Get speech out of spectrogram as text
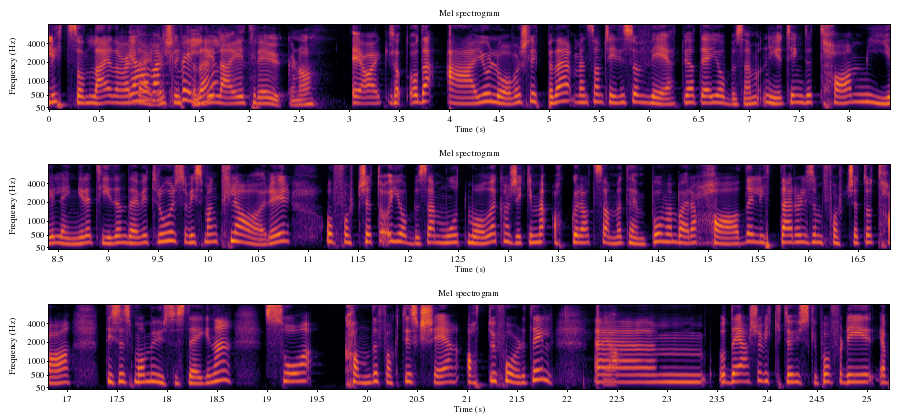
litt sånn lei. Det har vært Jeg deilig å slippe det. Jeg har vært veldig lei i tre uker nå. Ja, ikke sant? Og det er jo lov å slippe det, men samtidig så vet vi at det å jobbe seg mot nye ting, det tar mye lengre tid enn det vi tror. Så hvis man klarer å fortsette å jobbe seg mot målet, kanskje ikke med akkurat samme tempo, men bare ha det litt der og liksom fortsette å ta disse små musestegene, så kan det faktisk skje at du får det til. Ehm, og det er så viktig å huske på, fordi ja,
